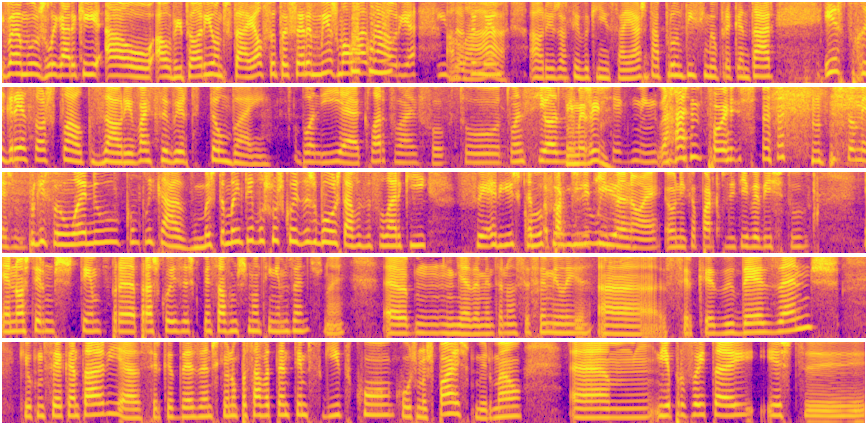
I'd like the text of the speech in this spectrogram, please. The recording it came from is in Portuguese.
E vamos ligar aqui ao auditório onde está a Elsa Teixeira, mesmo ao lado da Áurea. Exatamente. Olá. A Áurea já esteve aqui a ensaiar, está prontíssima para cantar. Este regresso aos palcos, Áurea, vai saber-te tão bem. Bom dia, claro que vai, Fogo. Estou ansiosa Imagino. que chegue domingo. Ah, pois. Estou mesmo. Porque isto foi um ano complicado, mas também teve as suas coisas boas. Estavas a falar aqui férias com a, a, a parte família. positiva, não é? A única parte positiva disto tudo é nós termos tempo para, para as coisas que pensávamos que não tínhamos antes, não é? Ah, nomeadamente a nossa família. Há cerca de 10 anos que eu comecei a cantar e há cerca de 10 anos que eu não passava tanto tempo seguido com, com os meus pais, com o meu irmão. Um, e aproveitei este,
